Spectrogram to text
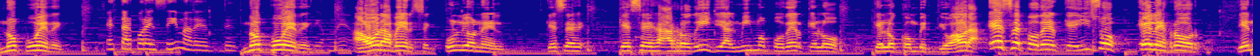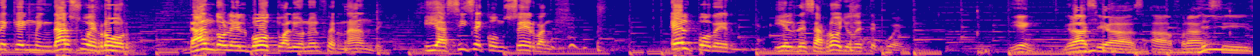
no puede, Estar por encima de... de- no puede ahora verse un Leonel que se, que se arrodille al mismo poder que lo, que lo convirtió. Ahora, ese poder que hizo el error, tiene que enmendar su error dándole el voto a Leonel Fernández. Y así se conservan el poder y el desarrollo de este pueblo. Bien, gracias a Francis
